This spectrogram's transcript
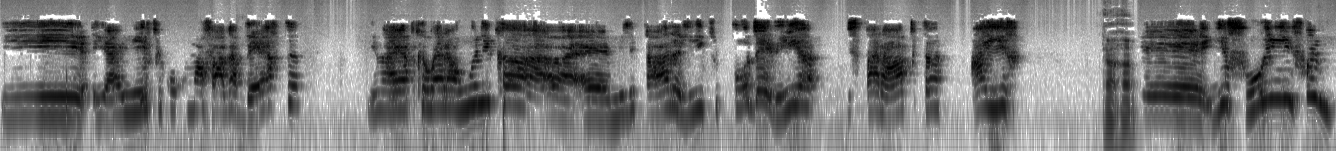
e, e aí ficou com uma vaga aberta e na época eu era a única é, militar ali que poderia estar apta a ir. Uhum. É, e fui e foi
